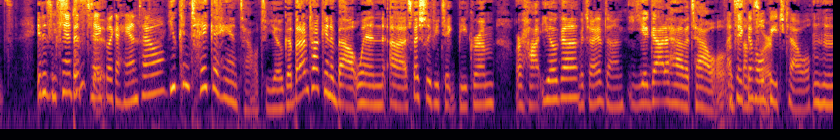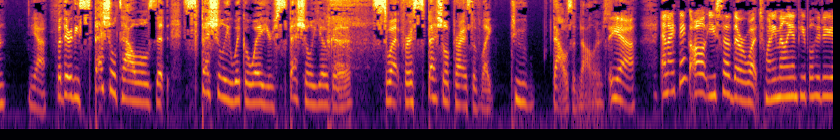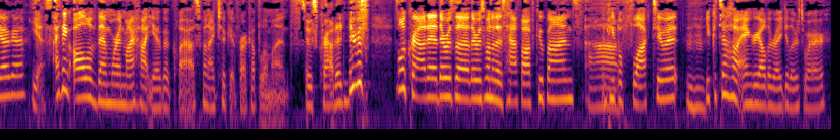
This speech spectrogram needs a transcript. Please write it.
It is you expensive. can't just take like a hand towel. You can take a hand towel to yoga, but I'm talking about when, uh, especially if you take Bikram or hot yoga, which I have done. You gotta have a towel. I take the whole sort. beach towel. Mm-hmm. Yeah. But there are these special towels that specially wick away your special yoga sweat for a special price of like two thousand dollars. Yeah. And I think all you said there were what, twenty million people who do yoga? Yes. I think all of them were in my hot yoga class when I took it for a couple of months. It was crowded. It was a little crowded. There was a there was one of those half off coupons Ah. and people flocked to it. Mm-hmm. You could tell how angry all the regulars were.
